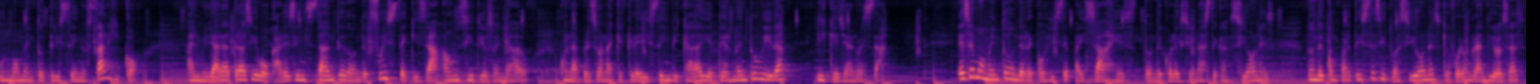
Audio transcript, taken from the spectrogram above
un momento triste y nostálgico. Al mirar atrás y evocar ese instante donde fuiste quizá a un sitio soñado con la persona que creíste indicada y eterna en tu vida y que ya no está. Ese momento donde recogiste paisajes, donde coleccionaste canciones, donde compartiste situaciones que fueron grandiosas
